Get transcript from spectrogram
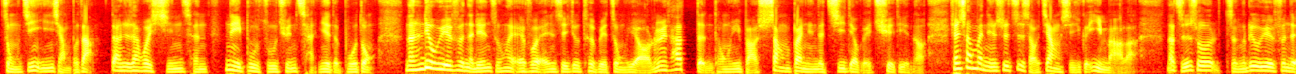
总经影响不大，但是它会形成内部族群产业的波动。那六月份的联准会 FOMC 就特别重要，因为它等同于把上半年的基调给确定了。像上半年是至少降息一个一码了，那只是说整个六月份的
